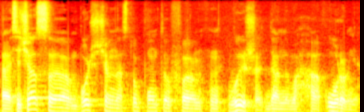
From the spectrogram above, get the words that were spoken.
Сейчас больше, чем на 100 пунктов выше данного уровня.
